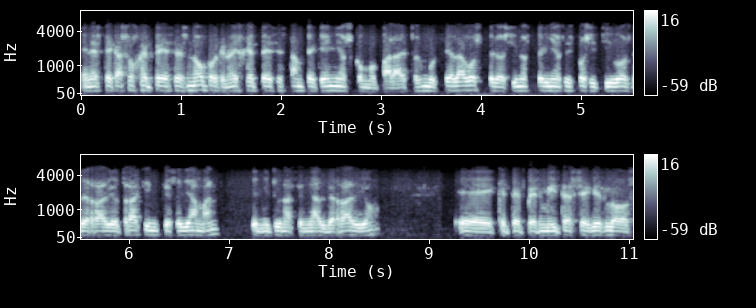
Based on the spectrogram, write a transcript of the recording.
En este caso GPS no, porque no hay GPS tan pequeños como para estos murciélagos, pero sí unos pequeños dispositivos de radio tracking que se llaman, que emite una señal de radio eh, que te permite seguirlos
